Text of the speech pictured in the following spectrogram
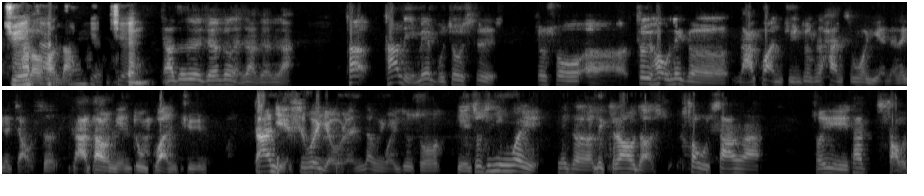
决战终点线。啊，对对，决战终点线，真的，他他里面不就是就说呃最后那个拿冠军就是汉斯沃演的那个角色拿到年度冠军，当然也是会有人认为就是说，也就是因为那个 Nicky Lauda 受伤啊。所以他少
